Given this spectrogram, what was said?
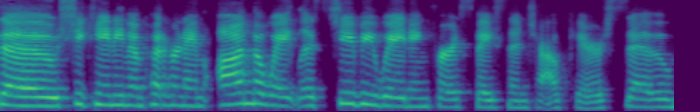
So she can't even put her name on the wait list to be waiting for a space in childcare. So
